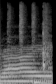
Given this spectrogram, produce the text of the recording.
Right.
